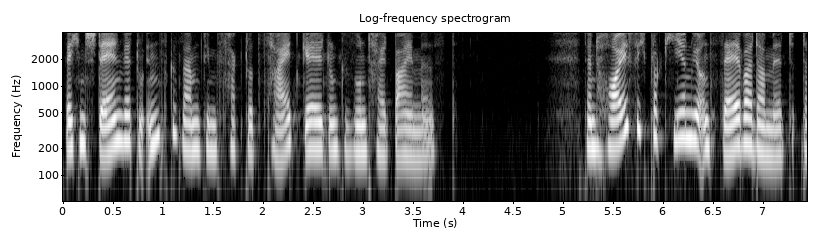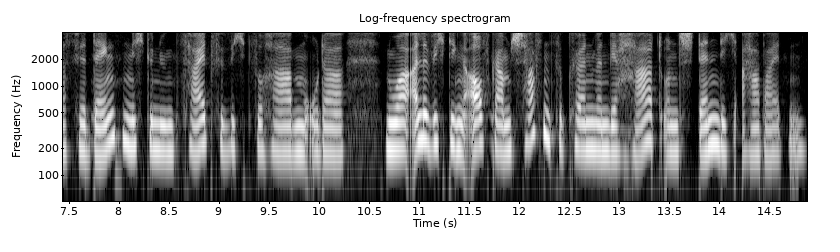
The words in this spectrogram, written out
welchen Stellenwert du insgesamt dem Faktor Zeit, Geld und Gesundheit beimisst. Denn häufig blockieren wir uns selber damit, dass wir denken, nicht genügend Zeit für sich zu haben oder nur alle wichtigen Aufgaben schaffen zu können, wenn wir hart und ständig arbeiten.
